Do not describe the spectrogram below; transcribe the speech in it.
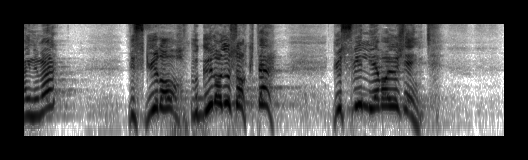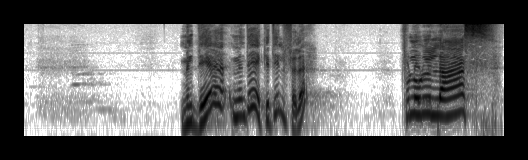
Henger du med? Hvis Gud, Gud hadde jo sagt det! Guds vilje var jo kjent. Men det, men det er ikke tilfellet. For når du leser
